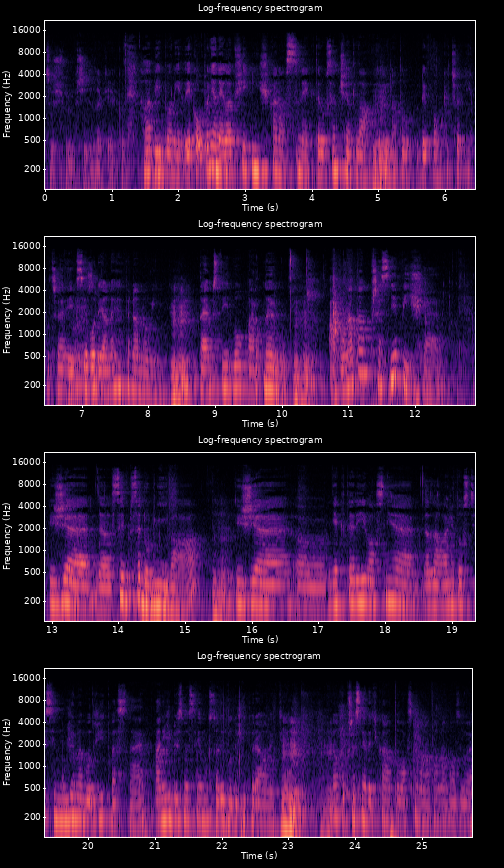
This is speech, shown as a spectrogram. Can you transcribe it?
což mi přijde taky jako... Hele, výborný, jako úplně nejlepší knížka na sny, kterou jsem četla, mm-hmm. na tu diplomky člověk potřebuje X, no, je od Jany Hefnanový, mm-hmm. Tajemství dvou partnerů. Mm-hmm. A ona tam přesně píše, že eh, si se domnívá, mm-hmm. že uh, některé vlastně záležitosti si můžeme odžít ve snech, aniž bychom si je museli odžít v realitě. Mm-hmm. No to přesně teďka na to vlastně ona tam navazuje.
